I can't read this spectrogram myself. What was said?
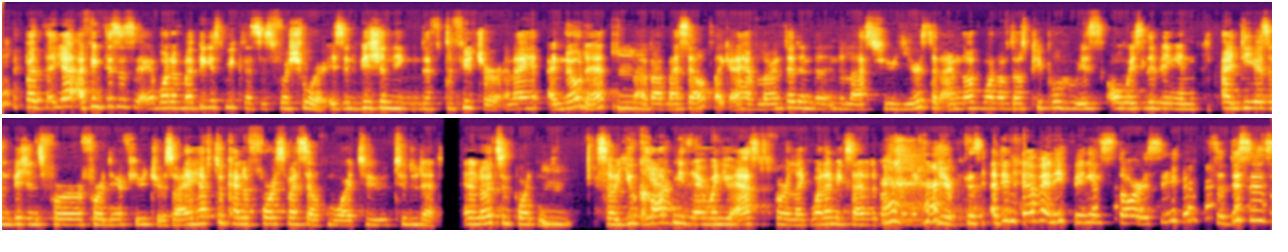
but yeah, I think this is one of my biggest weaknesses for sure is envisioning the, the future. And I, I know that mm. about myself. Like I have learned that in the, in the last few years that I'm not one of those people who is always living in ideas and visions for, for their future. So I have to kind of force myself more to, to do that. And I know it's important. Mm. So you caught yeah. me there when you asked for like what I'm excited about for next year because I didn't have anything in store. See, so this is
